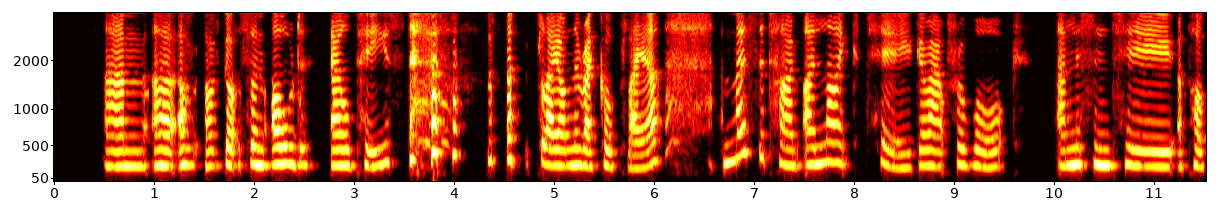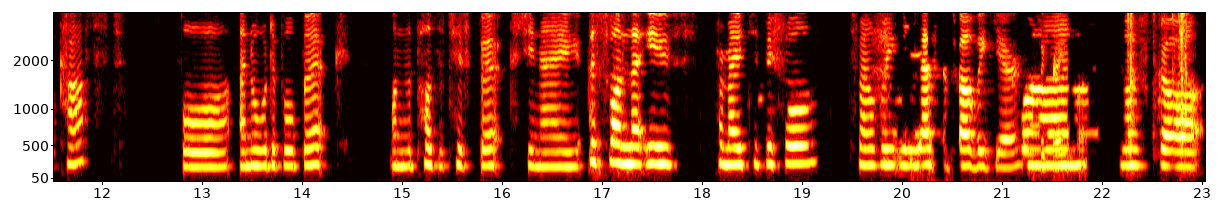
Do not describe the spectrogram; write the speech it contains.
Um, uh, I've, I've got some old LPs play on the record player. Most of the time, I like to go out for a walk and listen to a podcast or an audible book, one of the positive books, you know, this one that you've promoted before, 12 week year. Yes, the 12 week year. I've got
